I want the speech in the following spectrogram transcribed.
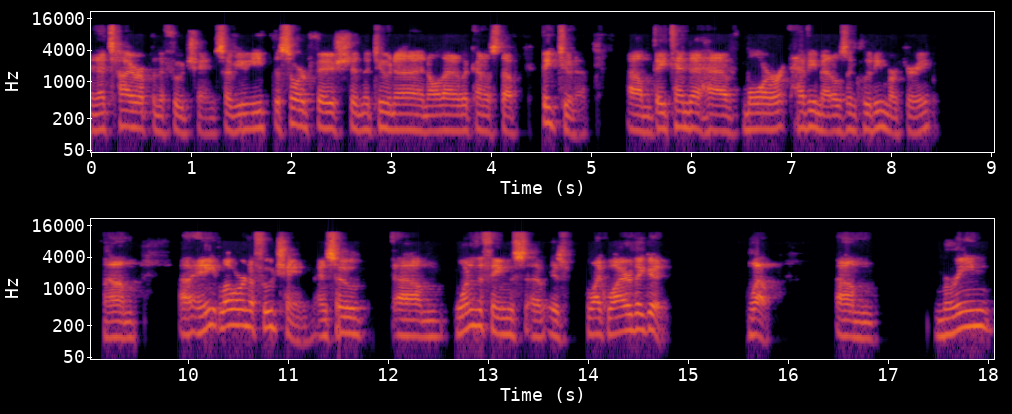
and that's higher up in the food chain. So if you eat the swordfish and the tuna and all that other kind of stuff, big tuna, um, they tend to have more heavy metals, including mercury, um, uh, and eat lower in the food chain. And so um, one of the things uh, is like, why are they good? Well, um, marine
